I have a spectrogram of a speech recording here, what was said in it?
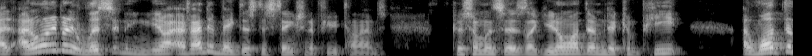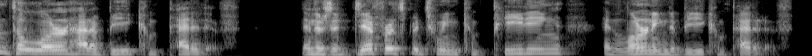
I, I don't want anybody listening. You know, I've had to make this distinction a few times because someone says like you don't want them to compete. I want them to learn how to be competitive. And there's a difference between competing and learning to be competitive.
